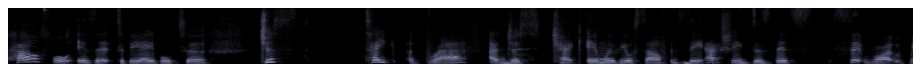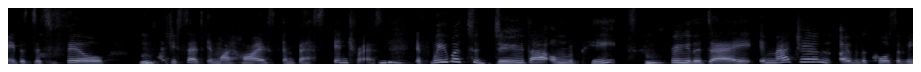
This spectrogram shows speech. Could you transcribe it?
powerful is it to be able to just take a breath and Mm. just check in with yourself and see actually, does this sit right with me? Does this feel, Mm. as you said, in my highest and best interest? Mm. If we were to do that on repeat through the day, imagine over the course of a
